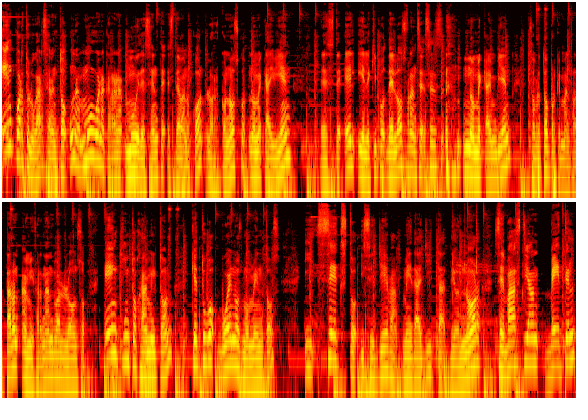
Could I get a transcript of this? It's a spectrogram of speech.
en cuarto lugar se aventó una muy buena carrera, muy decente, Esteban Ocon, lo reconozco, no me cae bien. Este, él y el equipo de los franceses no me caen bien, sobre todo porque maltrataron a mi Fernando Alonso. En quinto Hamilton, que tuvo buenos momentos. Y sexto, y se lleva medallita de honor, Sebastián Vettel,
